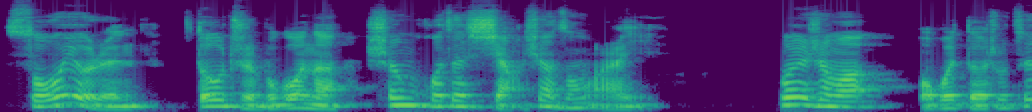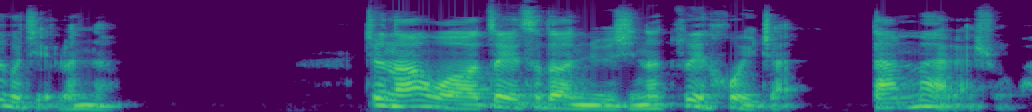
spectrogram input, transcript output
所有人都只不过呢生活在想象中而已。为什么我会得出这个结论呢？就拿我这一次的旅行的最后一站。丹麦来说吧，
